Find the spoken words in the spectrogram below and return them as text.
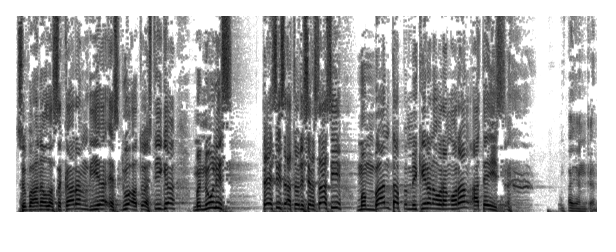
Subhanallah sekarang dia S2 atau S3 menulis tesis atau disertasi membantah pemikiran orang-orang ateis. Bayangkan.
